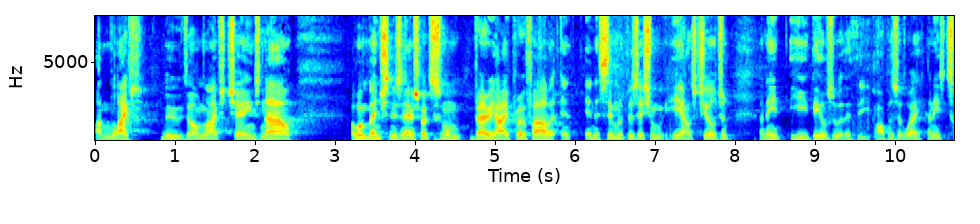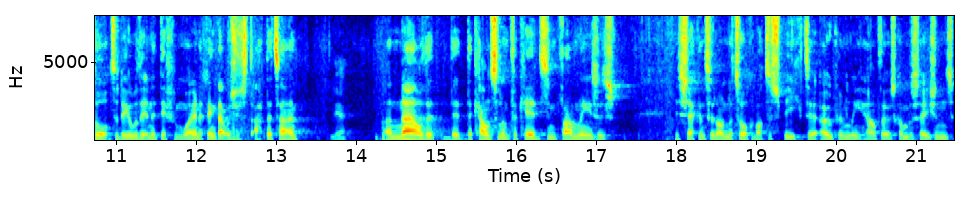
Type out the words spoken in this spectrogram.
And life's moved on, life's changed. Now, I won't mention his name. I spoke to someone very high profile in, in a similar position. He has children and he, he deals with it the opposite way and he's taught to deal with it in a different way. And I think that was just at the time. Yeah. And now that the, the counselling for kids and families is, is second to none. To talk about to speak, to openly have those conversations.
